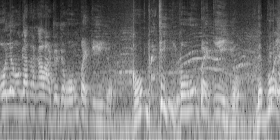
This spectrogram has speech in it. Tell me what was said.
oye, con que atracaba a Chucho con un petillo. con un petillo. Con un petillo. Después.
